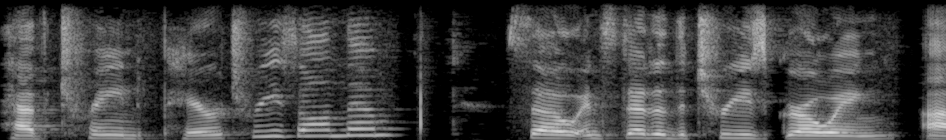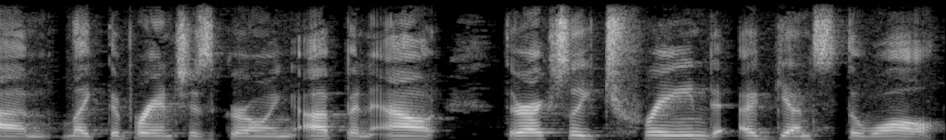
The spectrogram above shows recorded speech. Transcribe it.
have trained pear trees on them. So instead of the trees growing, um, like the branches growing up and out, they're actually trained against the wall,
